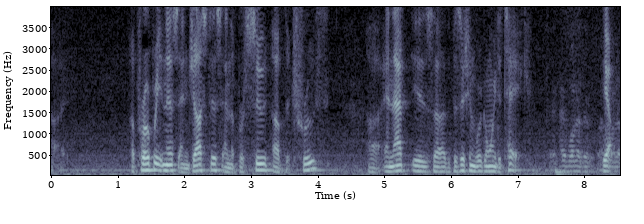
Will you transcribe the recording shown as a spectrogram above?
uh, appropriateness and justice and the pursuit of the truth, uh, and that is uh, the position we're going to take. I have one other. Yeah. one other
